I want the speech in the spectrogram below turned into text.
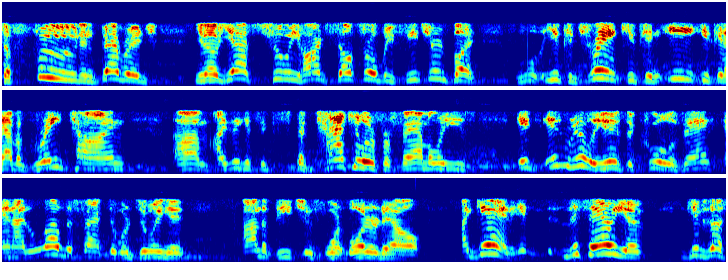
to food and beverage. You know, yes, truly hard seltzer will be featured, but you can drink, you can eat, you can have a great time. Um, I think it's spectacular for families. It, it really is a cool event, and I love the fact that we're doing it on the beach in Fort Lauderdale. Again, it, this area gives us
